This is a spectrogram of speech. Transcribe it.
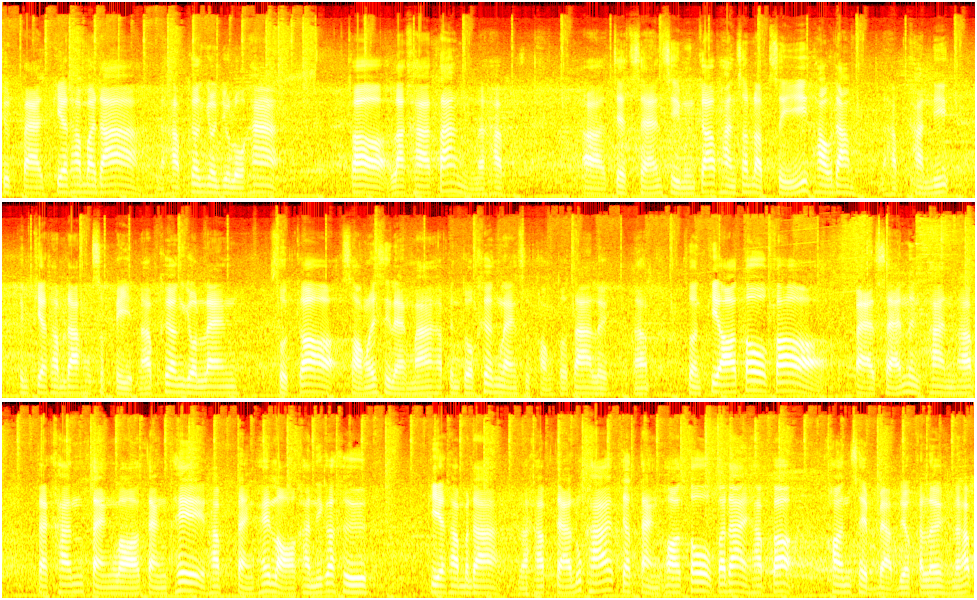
2.8 เกียร์ธรรมดานะครับ เครื่องยนต์ยูโร 5 ก็ราคาตั้งนะครับ เจ็ดแสนสี่หมื่นเก้าพันสำหรับสีเทาดำนะครับ คันนี้เป็นเกียร์ธรรมดา 6 สปีดนะครับ เครื่องยนต์แรงสุดก็ 204 แรงม้าครับ เป็นตัวเครื่องแรงสุดของโตต้าเลยนะครับ ส่วนเกียร์ออโต้ก็8 1 0 0 0 ครับ แต่คันแต่งหล่อแต่งเท่ครับ แต่งให้หล่อคันนี้ก็คือเกียร์ธรรมดานะครับ แต่ลูกค้าจะแต่งออโต้ก็ได้ครับ ก็คอนเซปต์แบบเดียวกันเลยนะครับ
